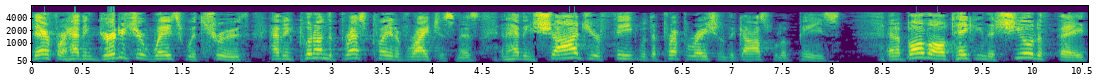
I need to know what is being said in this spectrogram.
Therefore, having girded your waist with truth, having put on the breastplate of righteousness, and having shod your feet with the preparation of the gospel of peace, and above all, taking the shield of faith,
